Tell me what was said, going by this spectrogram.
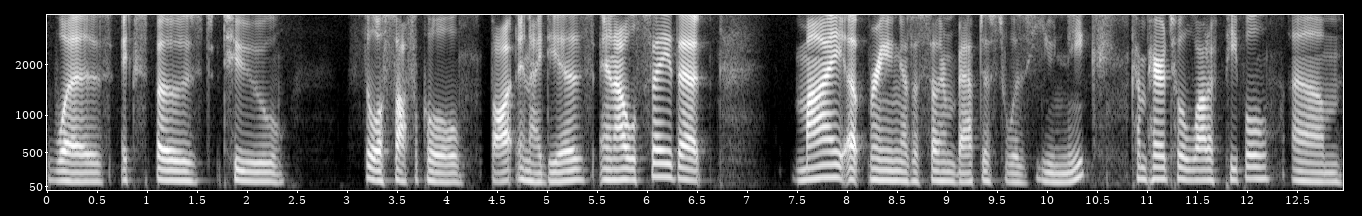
was exposed to philosophical thought and ideas, and I will say that my upbringing as a Southern Baptist was unique compared to a lot of people. Um,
